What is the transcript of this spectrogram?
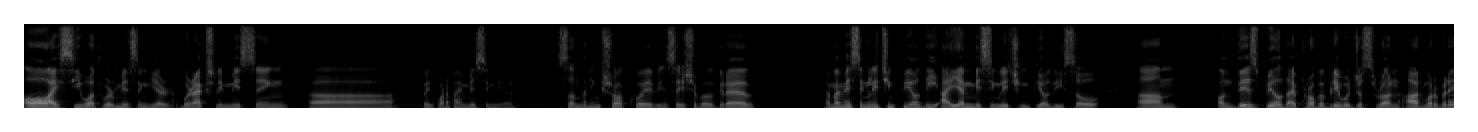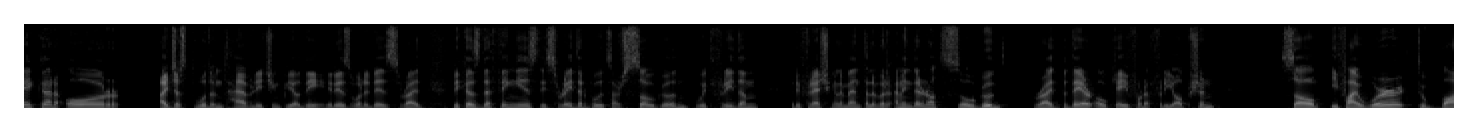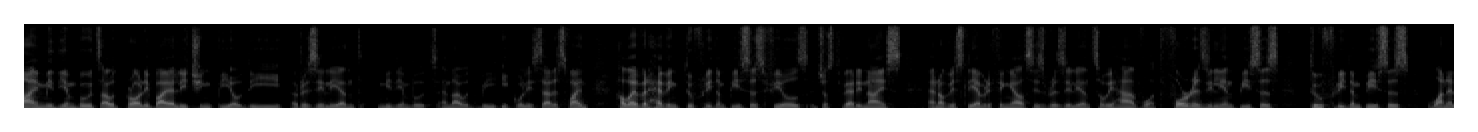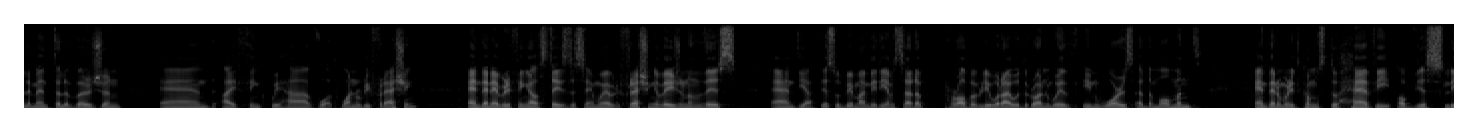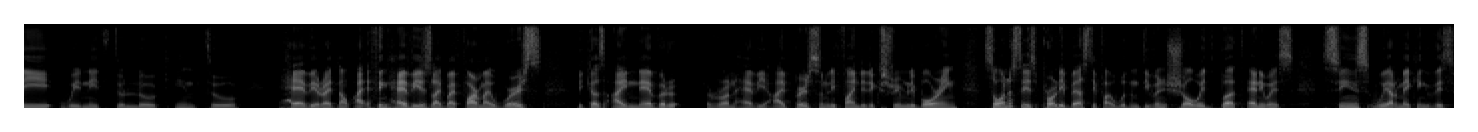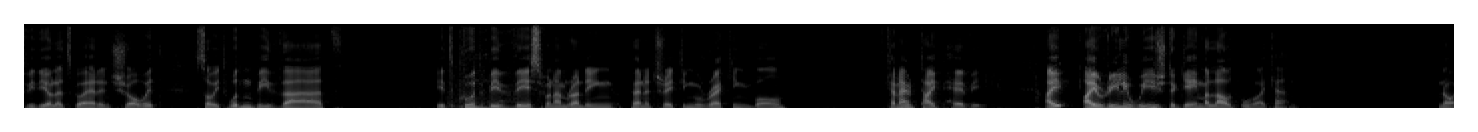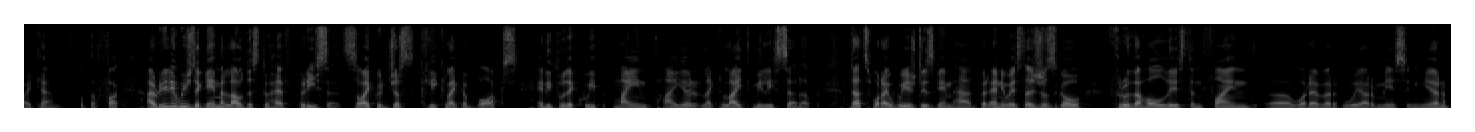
Oh, I see what we're missing here. We're actually missing... Uh... Wait, what am I missing here? Sundering Shockwave, Insatiable Grav. Am I missing Leeching POD? I am missing Leeching POD, so... Um, on this build, I probably would just run Armor Breaker or I just wouldn't have Leeching POD. It is what it is, right? Because the thing is, these Raider boots are so good with Freedom, Refreshing Elemental. I mean, they're not so good, right? But they are okay for a free option. So if I were to buy medium boots, I would probably buy a Leeching POD resilient medium boots and I would be equally satisfied. However, having two freedom pieces feels just very nice and obviously everything else is resilient. So we have what, four resilient pieces, two freedom pieces, one elemental aversion and I think we have what, one refreshing and then everything else stays the same. We have refreshing evasion on this and yeah, this would be my medium setup, probably what I would run with in wars at the moment. And then when it comes to heavy, obviously we need to look into heavy right now. I think heavy is like by far my worst because I never run heavy. I personally find it extremely boring. So honestly, it's probably best if I wouldn't even show it. But anyways, since we are making this video, let's go ahead and show it. So it wouldn't be that. It could be this when I'm running penetrating wrecking ball. Can I type heavy? I I really wish the game allowed... Oh, I can. No, I can't. What the fuck? I really wish the game allowed us to have presets, so I could just click like a box and it would equip my entire like light melee setup. That's what I wish this game had. But anyways, let's just go through the whole list and find uh, whatever we are missing here.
